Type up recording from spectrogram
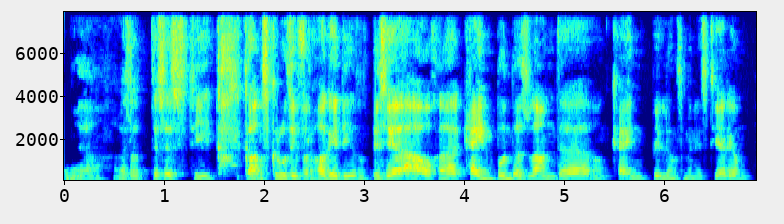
Ja, also das ist die ganz große Frage, die uns bisher auch äh, kein Bundesland äh, und kein Bildungsministerium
